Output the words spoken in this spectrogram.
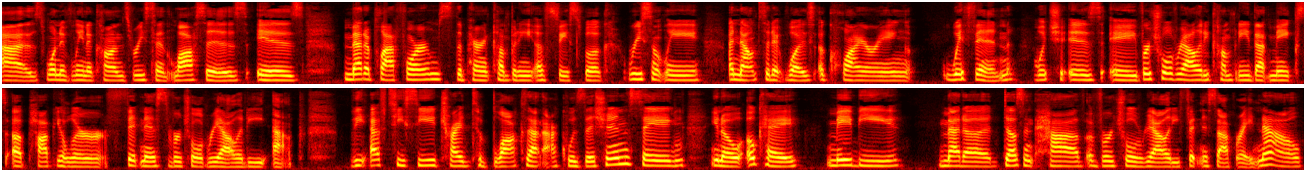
as one of Lina Khan's recent losses is Meta Platforms, the parent company of Facebook, recently announced that it was acquiring Within, which is a virtual reality company that makes a popular fitness virtual reality app. The FTC tried to block that acquisition, saying, you know, okay, maybe Meta doesn't have a virtual reality fitness app right now,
